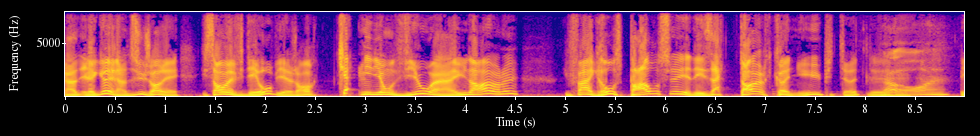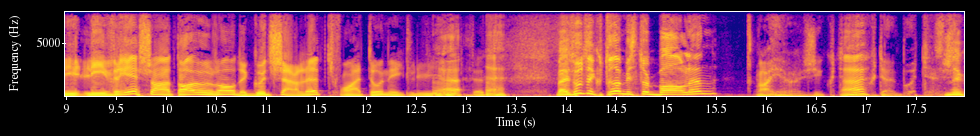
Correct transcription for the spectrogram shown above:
rendu- le gars est rendu, genre, il il sort une vidéo, puis il y a genre 4 millions de views en une heure, là. Il fait la grosse passe. Il y a des acteurs connus, puis tout. là. Ah, ouais. les, les vrais chanteurs, genre de Good Charlotte, qui font la tune avec lui. là, tout. ben, toi, t'écouteras Mr. Ballin. Ouais, euh, j'ai écouté, Hein? écouté un bout. Tu n'éc-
